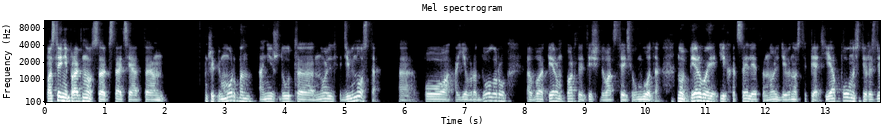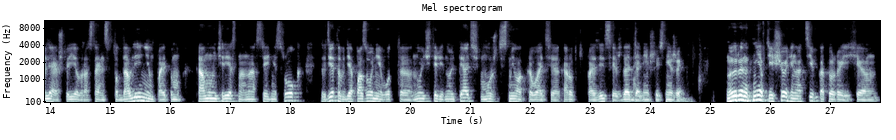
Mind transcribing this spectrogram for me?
Последний прогноз, э, кстати, от JP Morgan, они ждут 0.90 э, по евро-доллару в первом квартале 2023 года. Но первая их цель это 0,95. Я полностью разделяю, что евро останется под давлением, поэтому кому интересно на средний срок, где-то в диапазоне вот 0,4-0,5 э, можете смело открывать э, короткие позиции и ждать дальнейшее снижение. Ну и рынок нефти еще один актив, который эм,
